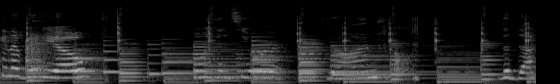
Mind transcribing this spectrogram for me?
making a video so we can see where gone. The duck.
